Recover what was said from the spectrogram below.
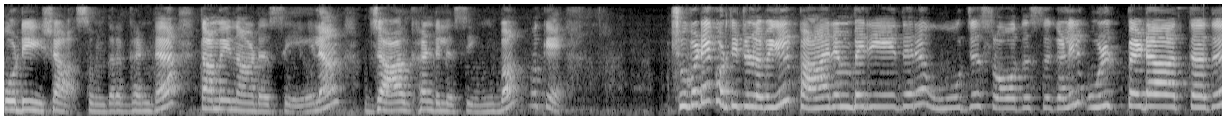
ഒഡീഷ സുന്ദർഖണ്ഡ് തമിഴ്നാട് സേലം ജാർഖണ്ഡിൽ സിംബം ഓക്കെ. ചുവടെ കൊടുത്തിട്ടുള്ളവയിൽ പാരമ്പര്യേതര ഊർജ സ്രോതസ്സുകളിൽ ഉൾപ്പെടാത്തത്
